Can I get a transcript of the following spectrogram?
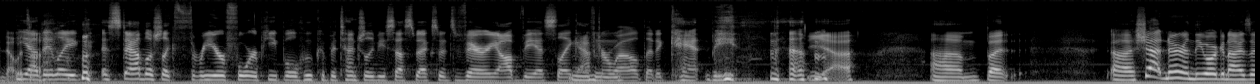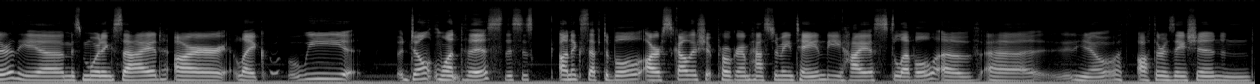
no, it's yeah, not. they like establish like three or four people who could potentially be suspects, so it's very obvious like after Mm-hmm. a while that it can't be them. yeah. Um, but uh, Shatner and the organizer, the uh, Miss Morningside, are like, we don't want this. This is unacceptable. Our scholarship program has to maintain the highest level of, uh, you know, authorization and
